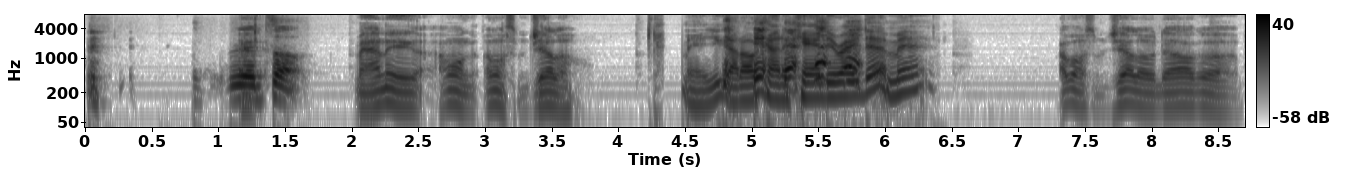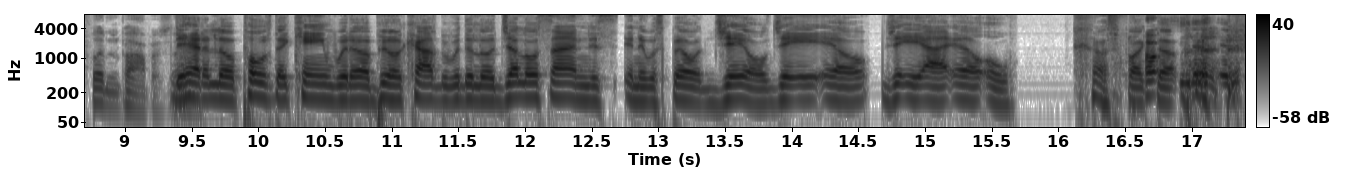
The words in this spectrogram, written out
real talk. Man, I need, I want, I want some Jello. Man, you got all kind of candy right there, man. I want some Jello, dog, or pudding poppers. They had a little post that came with uh, Bill Cosby with the little Jello sign, and, and it was spelled jail, J A L J A I L O. I was fucked up.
